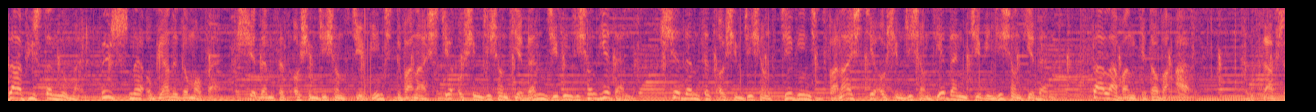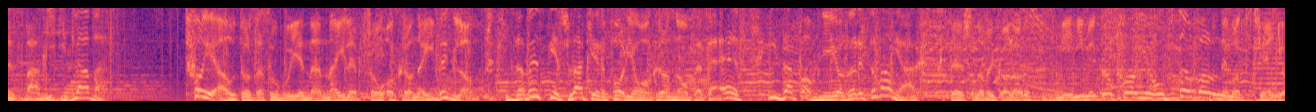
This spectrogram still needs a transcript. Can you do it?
Zapisz ten numer. Pyszne obiady domowe. 789 12 81 91. 789 12 81 91. Sala bankietowa AS. Zawsze z Wami i dla Was. Twoje auto zasługuje na najlepszą ochronę i wygląd. Zabezpiecz lakier folią ochronną PPF i zapomnij o zarysowaniach. Chcesz nowy kolor? Zmienimy go folią w dowolnym odcieniu.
